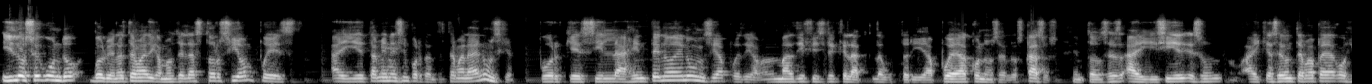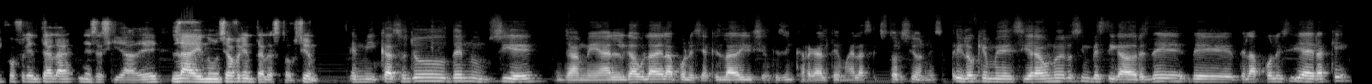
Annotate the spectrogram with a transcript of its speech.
Y lo segundo, volviendo al tema, digamos, de la extorsión, pues ahí también es importante el tema de la denuncia, porque si la gente no denuncia, pues digamos, es más difícil que la, la, autoridad pueda conocer los casos. Entonces ahí sí es un, hay que hacer un tema pedagógico frente a la necesidad de la denuncia frente a la extorsión. En mi caso yo denuncié, llamé al Gaula de la policía, que es la división que se encarga del tema de las extorsiones, y lo que me decía uno de los investigadores de, de, de la policía era que,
